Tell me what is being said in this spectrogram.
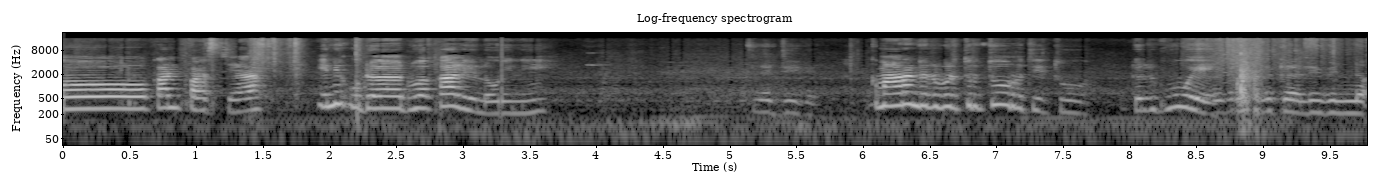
oh, kanvas ya ini udah dua kali loh ini. Jadi kemarin dari berturut-turut itu dari gue. Kali bina.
